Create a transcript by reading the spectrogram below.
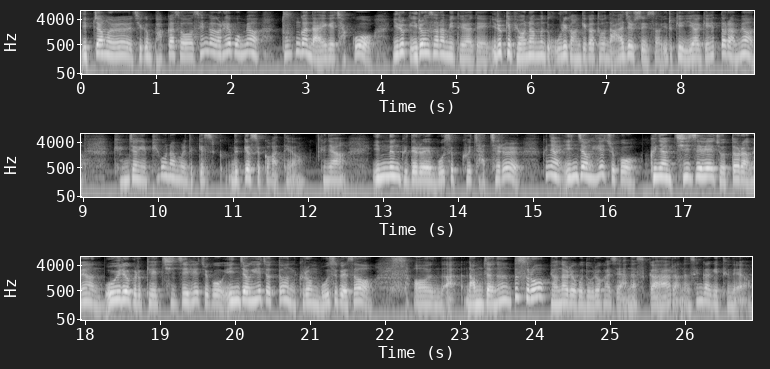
입장을 지금 바꿔서 생각을 해보면 누군가 나에게 자꾸 이렇게, 이런 사람이 돼야 돼. 이렇게 변하면 우리 관계가 더 나아질 수 있어. 이렇게 이야기했더라면 굉장히 피곤함을 느꼈을, 느꼈을 것 같아요. 그냥 있는 그대로의 모습 그 자체를 그냥 인정해주고 그냥 지지해 줬더라면 오히려 그렇게 지지해주고 인정해줬던 그런 모습에서 어, 나, 남자는 스스로 변하려고 노력하 지 않았을까라는 생각이 드네요.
